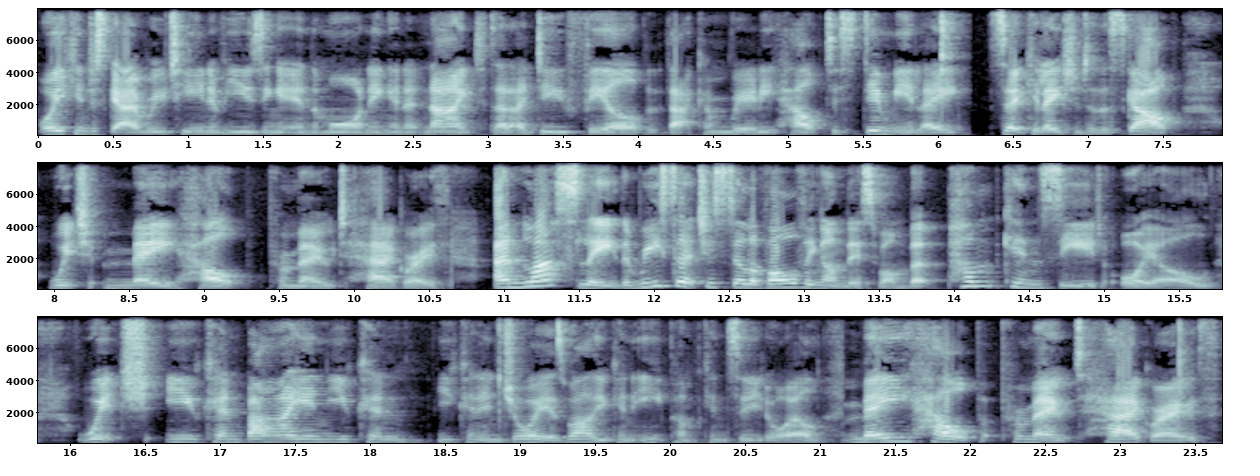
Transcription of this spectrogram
or you can just get a routine of using it in the morning and at night. That I do feel that that can really help to stimulate circulation to the scalp, which may help promote hair growth. And lastly, the research is still evolving on this one, but pumpkin seed oil, which you can buy and you can you can enjoy as well, you can eat pumpkin seed oil, may help promote hair growth.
